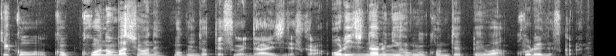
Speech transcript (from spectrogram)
結構ここの場所はね僕にとってすごい大事ですから。オリジナル日本語コンテッペイはこれですからね。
